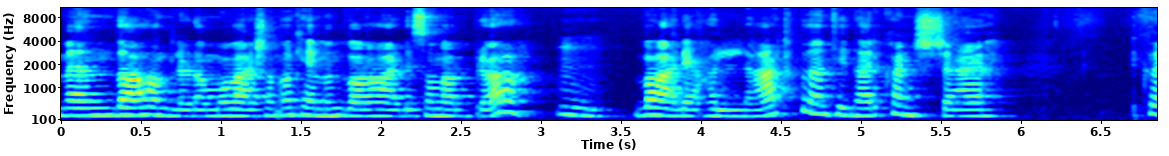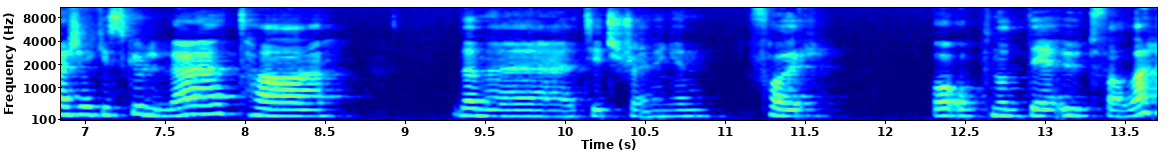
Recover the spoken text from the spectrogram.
Men da handler det om å være sånn Ok, men hva er det som er bra? Mm. Hva er det jeg har lært på den tiden her? Kanskje, kanskje jeg ikke skulle ta denne teacher-trainingen for å oppnå det utfallet.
